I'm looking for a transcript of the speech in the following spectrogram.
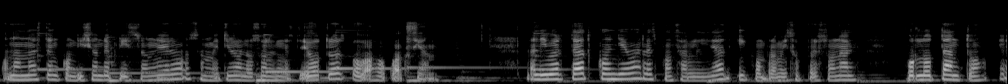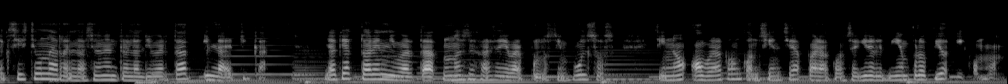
cuando no está en condición de prisionero, sometido a los órdenes de otros o bajo coacción. La libertad conlleva responsabilidad y compromiso personal. Por lo tanto, existe una relación entre la libertad y la ética, ya que actuar en libertad no es dejarse llevar por los impulsos, sino obrar con conciencia para conseguir el bien propio y común.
